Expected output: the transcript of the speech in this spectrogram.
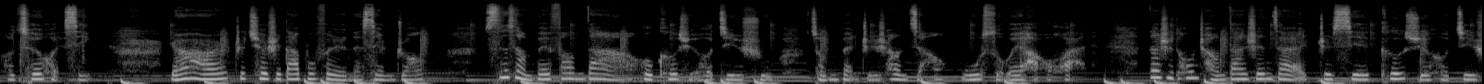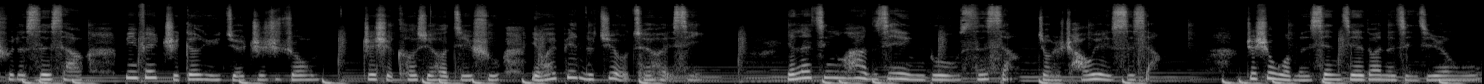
和摧毁性。然而，这却是大部分人的现状。思想被放大，或科学和技术，从本质上讲无所谓好坏。但是，通常诞生在这些科学和技术的思想，并非植根于觉知之中。致使科学和技术也会变得具有摧毁性。人类进化的进一步，思想就是超越思想，这是我们现阶段的紧急任务。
